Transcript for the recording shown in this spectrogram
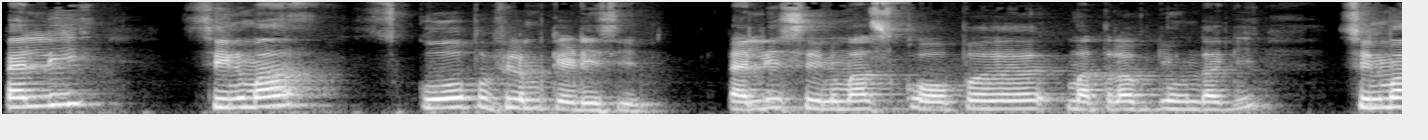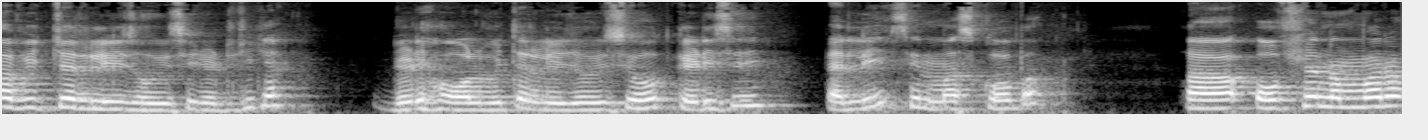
ਪਹਿਲੀ ਸਿਨੇਮਾ ਸਕੋਪ ਫਿਲਮ ਕਿਹੜੀ ਸੀ? ਪਹਿਲੀ ਸਿਨੇਮਾ ਸਕੋਪ ਮਤਲਬ ਕੀ ਹੁੰਦਾ ਕਿ ਸਿਨੇਮਾ ਵਿੱਚ ਰਿਲੀਜ਼ ਹੋਈ ਸੀ ਜਿਹੜੀ, ਠੀਕ ਹੈ? ਜਿਹੜੀ ਹਾਲ ਵਿੱਚ ਰਿਲੀਜ਼ ਹੋਈ ਸੀ, ਉਹ ਕਿਹੜੀ ਸੀ? ਪਹਿਲੀ ਸਿਨੇਮਾਸਕੋਪ ਤਾਂ option number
